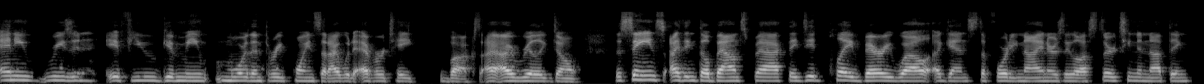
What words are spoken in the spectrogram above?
any reason if you give me more than three points that I would ever take the Bucks. I, I really don't. The Saints, I think they'll bounce back. They did play very well against the 49ers. They lost 13 to nothing.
